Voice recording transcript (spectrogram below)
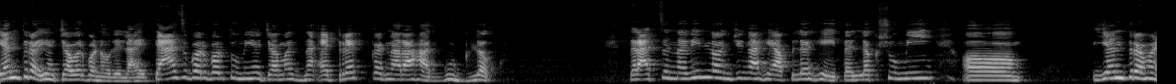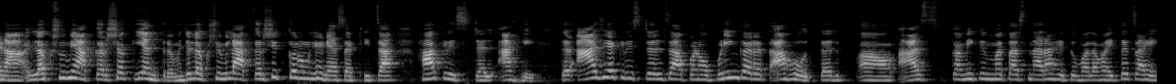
यंत्र ह्याच्यावर बनवलेलं आहे. त्याचबरोबर तुम्ही ह्याच्यामधनं अट्रॅक्ट करणार आहात गुड लक तर आजचं नवीन लॉन्चिंग आहे आपलं हे. तर लक्ष्मी यंत्र म्हणा लक्ष्मी आकर्षक यंत्र म्हणजे लक्ष्मीला आकर्षित करून घेण्यासाठीचा हा क्रिस्टल आहे. तर आज या क्रिस्टलचं आपण ओपनिंग करत आहोत. तर आज कमी किंमत असणार आहे तुम्हाला माहीतच आहे.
